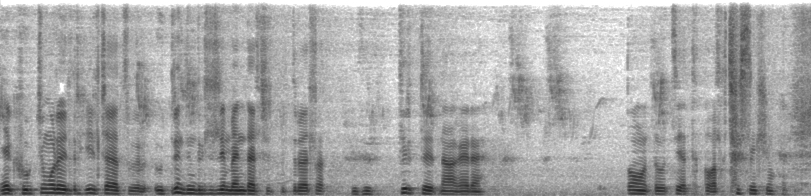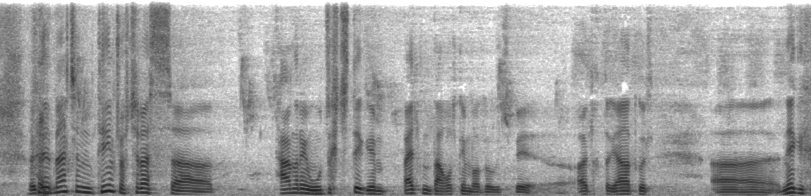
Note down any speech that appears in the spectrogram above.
яг хөгжмөөрөө илэрхийлж байгаа зүгээр өдрийн тэмдэглэлийн бандаа л бид нар ойлгоод тэр тэр наагаараа дуун үзий ядахгүй болгочихсон гэх юм. Тэгээд наа чин тийм ч учраас та нарын үзэгчдийг юм байлдан дагуулд юм болов уу гэж би ойлгодог. Яагаад гэвэл а нэг их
